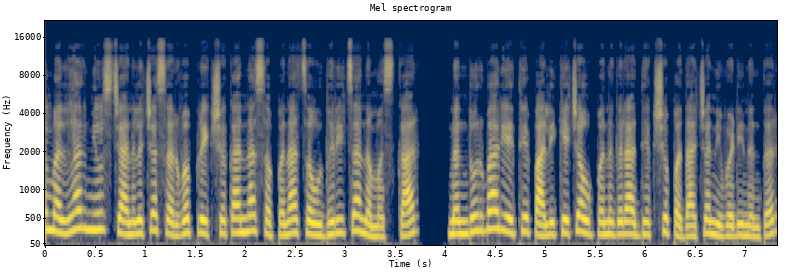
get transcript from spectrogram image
मल्हार न्यूज चॅनलच्या सर्व प्रेक्षकांना सपना चौधरीचा नमस्कार. नंदुरबार येथे पालिकेच्या उपनगराध्यक्ष पदाच्या निवडीनंतर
